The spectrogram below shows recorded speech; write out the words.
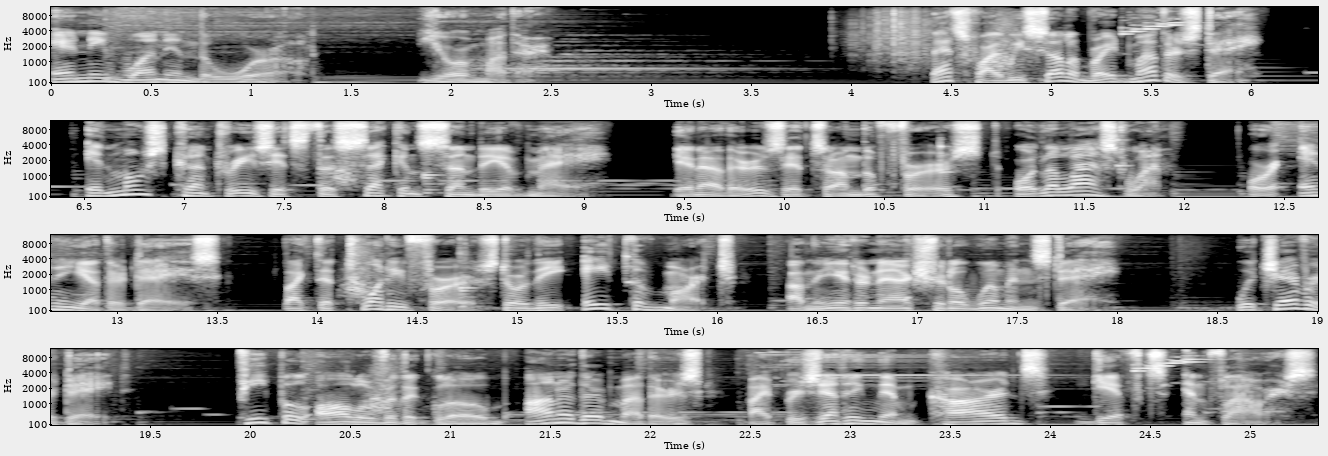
anyone in the world your mother. That's why we celebrate Mother's Day. In most countries, it's the second Sunday of May. In others, it's on the first or the last one, or any other days, like the 21st or the 8th of March on the International Women's Day. Whichever date, people all over the globe honor their mothers by presenting them cards, gifts, and flowers.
